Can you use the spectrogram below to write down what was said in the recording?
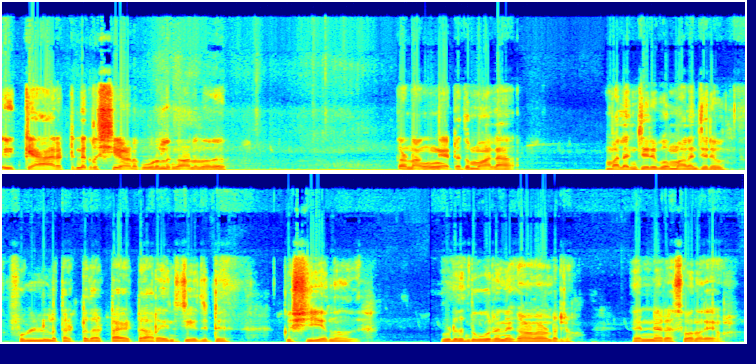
ഈ ക്യാരറ്റിന്റെ കൃഷിയാണ് കൂടുതലും കാണുന്നത്. കാരണം അങ്ങേറ്റത്ത് മല മലഞ്ചെരുവ് മലഞ്ചെരുവ് ഫുള്ള് തട്ട് തട്ടായിട്ട് അറേഞ്ച് ചെയ്തിട്ട് കൃഷി ചെയ്യുന്നത്. ഇവിടുന്ന് ദൂരെ നിന്ന് കാണാനുണ്ടല്ലോ. എന്നെ രസമാണെന്നറിയാമോ?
